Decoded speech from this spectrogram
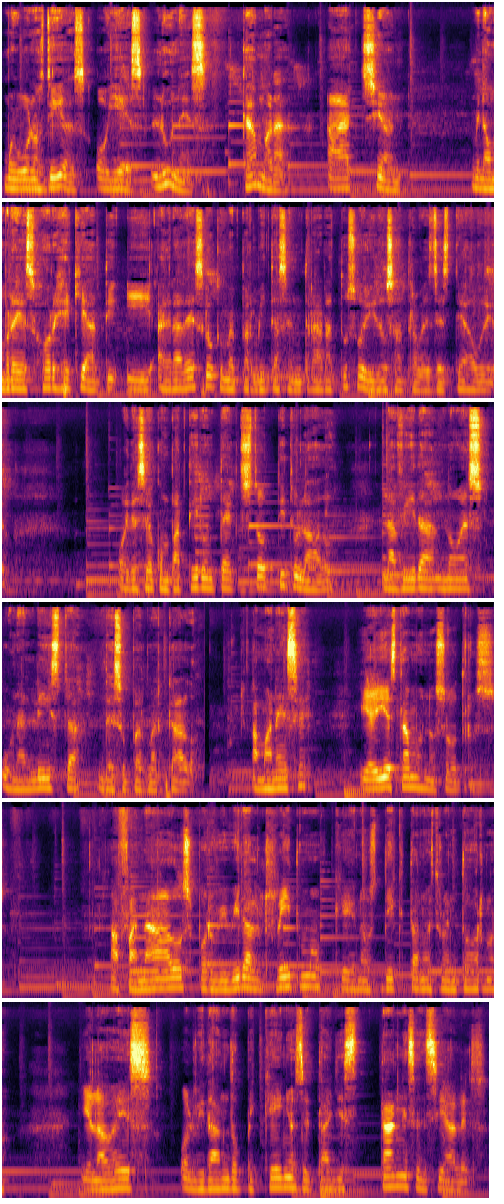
Muy buenos días, hoy es lunes, cámara, acción. Mi nombre es Jorge Chiatti y agradezco que me permitas entrar a tus oídos a través de este audio. Hoy deseo compartir un texto titulado La vida no es una lista de supermercado. Amanece y ahí estamos nosotros, afanados por vivir al ritmo que nos dicta nuestro entorno y a la vez olvidando pequeños detalles tan esenciales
